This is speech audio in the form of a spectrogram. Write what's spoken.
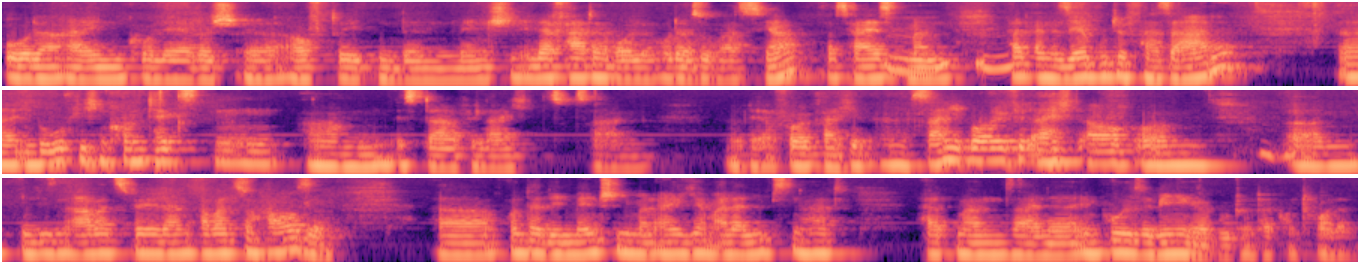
oder einen cholerisch äh, auftretenden Menschen in der Vaterrolle oder sowas. Ja, das heißt, man mhm. hat eine sehr gute Fassade in beruflichen Kontexten ähm, ist da vielleicht sozusagen äh, der erfolgreiche äh, Sunny Boy vielleicht auch ähm, mhm. ähm, in diesen Arbeitsfeldern, aber zu Hause äh, unter den Menschen, die man eigentlich am allerliebsten hat, hat man seine Impulse weniger gut unter Kontrolle.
